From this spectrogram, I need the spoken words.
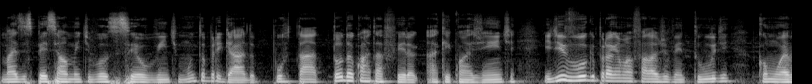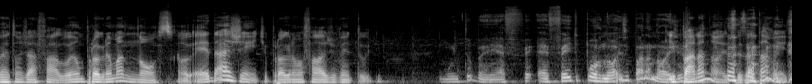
mas especialmente você, ouvinte, muito obrigado por estar toda quarta-feira aqui com a gente. E divulgue o programa Fala Juventude, como o Everton já falou, é um programa nosso, é da gente o programa Fala Juventude. Muito bem, é, fe é, feito por nós e para nós. E né? para nós, exatamente.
